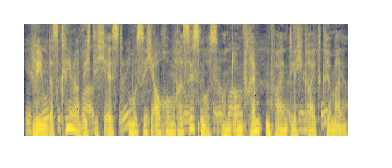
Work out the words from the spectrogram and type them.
Wem das Klima wichtig ist, muss sich auch um Rassismus und um Fremdenfeindlichkeit kümmern.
